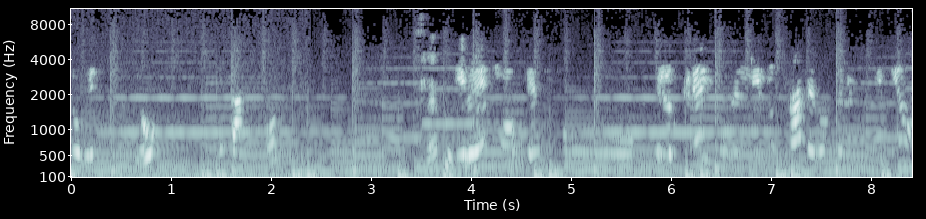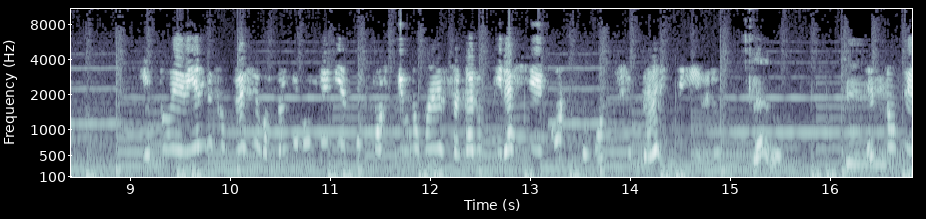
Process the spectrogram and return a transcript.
lo vendo de tanto, Claro. y de hecho, en, en los créditos del libro sale donde lo escribió. Y estuve viendo esos precios bastante convenientes porque uno puede sacar un tiraje corto, se ve este libro. Claro. Sí. Entonces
